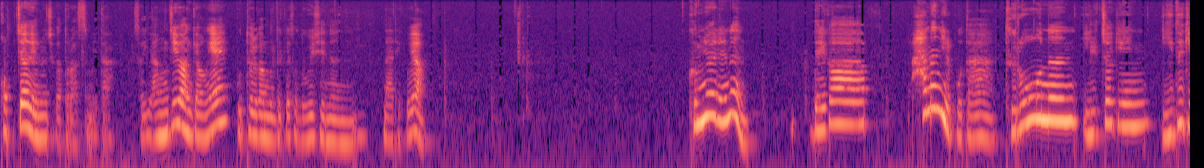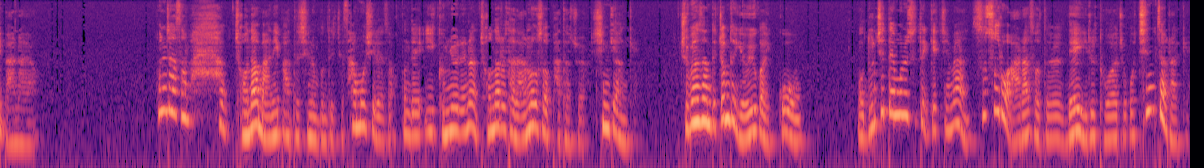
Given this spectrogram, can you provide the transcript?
겁제의 에너지가 들어왔습니다. 그래서 양지 환경에 모토일관 분들께서 놓이시는 날이고요. 금요일에는 내가 하는 일보다 들어오는 일적인 이득이 많아요. 혼자서 막 전화 많이 받으시는 분들 이제 사무실에서 근데 이 금요일에는 전화를 다 나눠서 받아줘요. 신기한 게 주변 사람들이 좀 더 여유가 있고 뭐 눈치 때문일 수도 있겠지만 스스로 알아서들 내 일을 도와주고 친절하게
